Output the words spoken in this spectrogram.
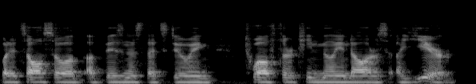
but it's also a, a, business that's doing 12, 13 million dollars a year.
